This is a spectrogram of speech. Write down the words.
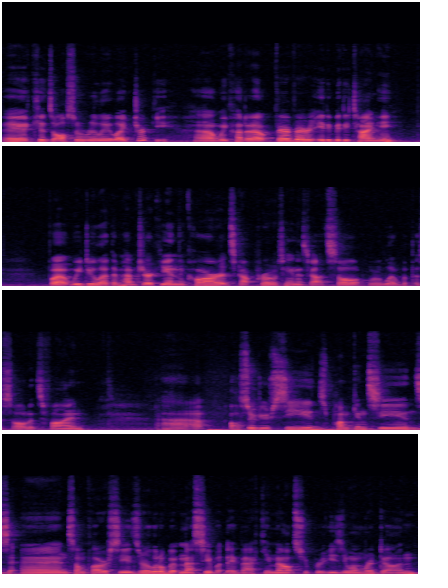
The kids also really like jerky. Uh, we cut it up very, very itty bitty tiny, but we do let them have jerky in the car. It's got protein, it's got salt. We'll live with the salt, it's fine. Uh, also do seeds, pumpkin seeds, and sunflower seeds. They're a little bit messy, but they vacuum out super easy when we're done.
